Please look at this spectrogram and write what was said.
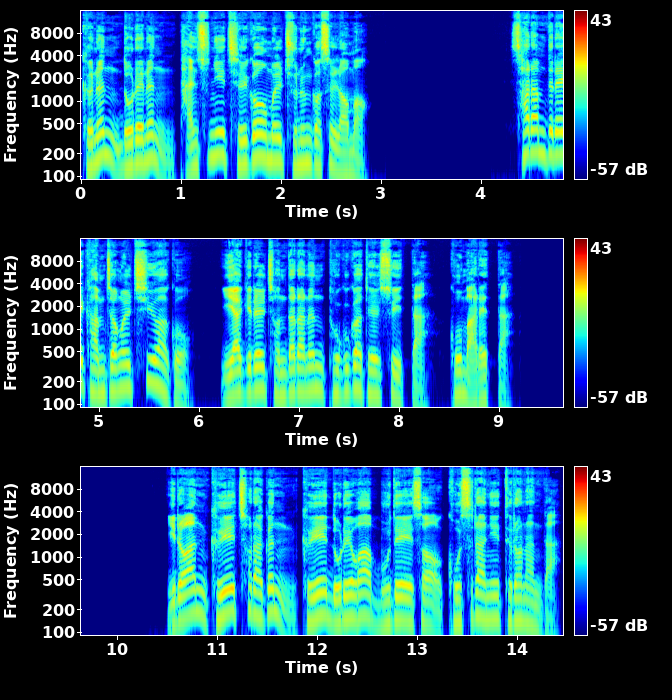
그는 노래는 단순히 즐거움을 주는 것을 넘어 사람들의 감정을 치유하고 이야기를 전달하는 도구가 될 수 있다 고 말했다. 이러한 그의 철학은 그의 노래와 무대에서 고스란히 드러난다.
